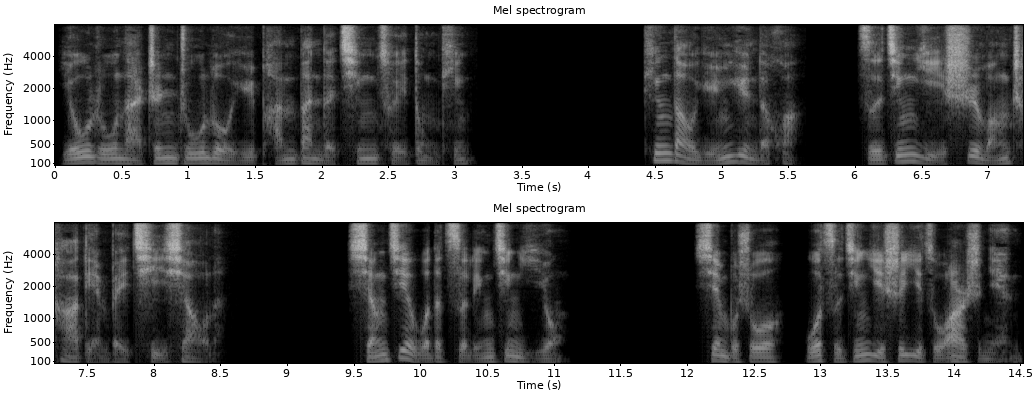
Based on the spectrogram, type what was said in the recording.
犹如那珍珠落玉盘般的清脆动听。听到云韵的话，紫晶翼狮王差点被气笑了。想借我的紫灵晶一用。先不说我紫金一师一族二十年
